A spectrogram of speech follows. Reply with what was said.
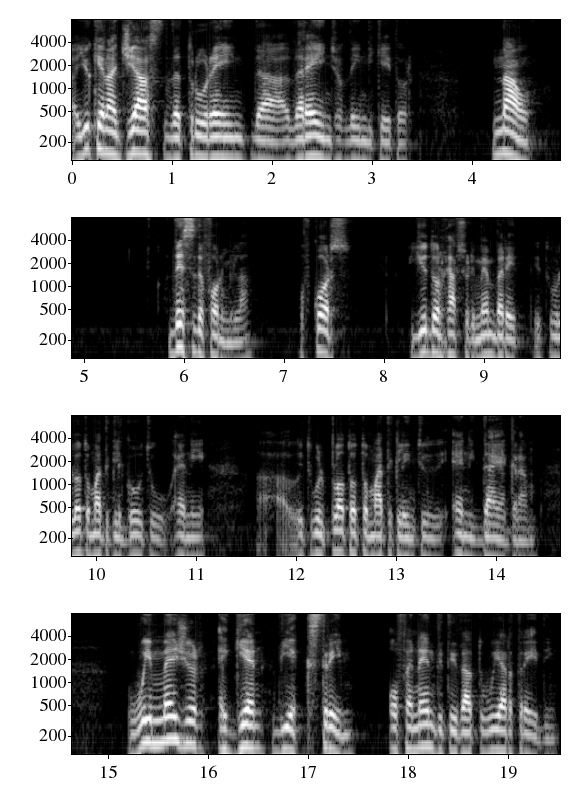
uh, you can adjust the true range, the, the range of the indicator. Now, this is the formula. Of course, you don't have to remember it. It will automatically go to any, uh, it will plot automatically into any diagram. We measure again the extreme of an entity that we are trading.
